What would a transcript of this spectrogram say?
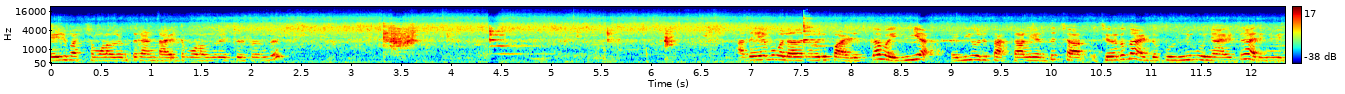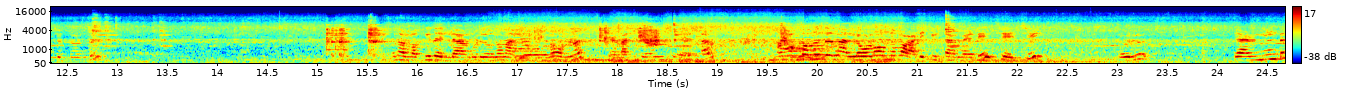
ഏഴ് പച്ചമുളക് എടുത്ത് രണ്ടായിട്ട് മുളന്ന് വെച്ചിട്ടുണ്ട്. അതേപോലെ തന്നെ ഒരു പഴുത്ത വലിയ വലിയൊരു തക്കാളി എടുത്ത് ചെറുതായിട്ട് കുഞ്ഞു കുഞ്ഞായിട്ട് അരിഞ്ഞു വെച്ചിട്ടുണ്ട്. നമുക്കിതെല്ലാം കൂടി ഒന്ന് നല്ലോണം ഒന്ന് ഇളക്കിയതിന് ശേഷം നമുക്കൊന്ന് ഇത് നല്ലോണം ഒന്ന് വാടി കിട്ടാൻ വേണ്ടി ചേച്ചി ഒരു രണ്ട്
